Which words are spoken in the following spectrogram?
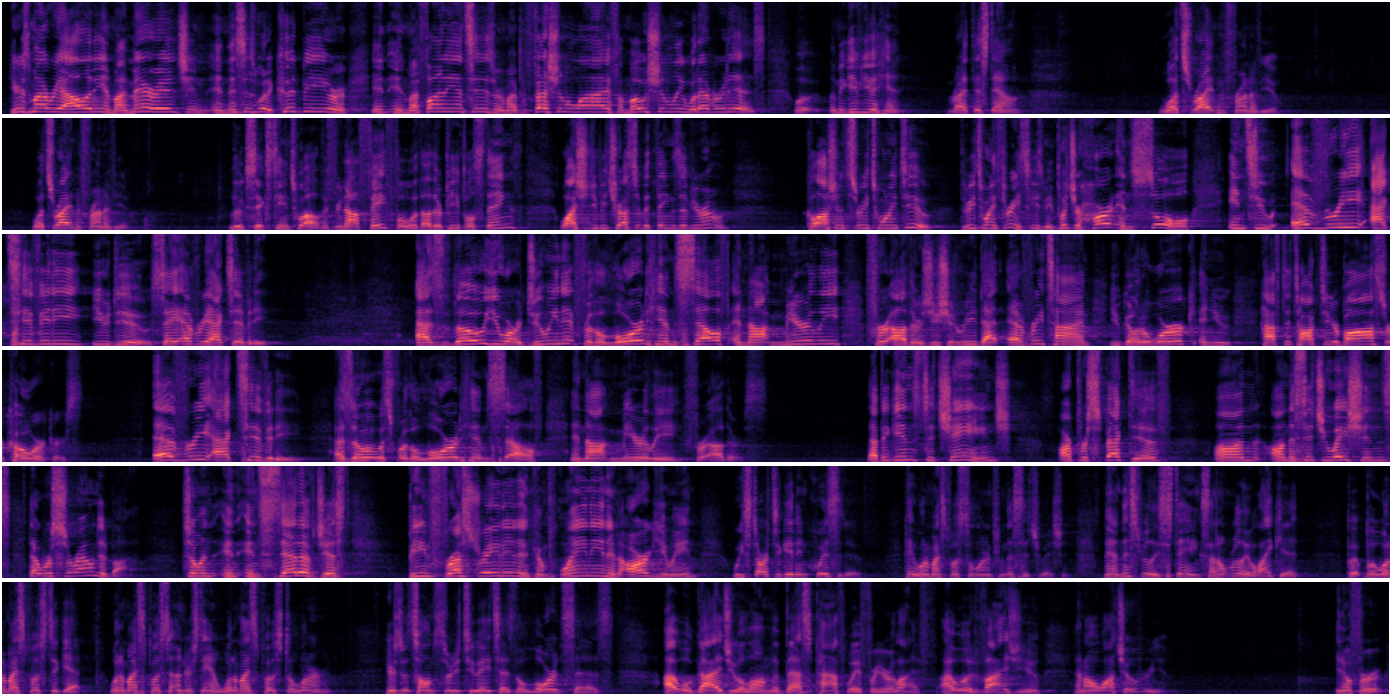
Here's my reality in my marriage, and, and this is what it could be, or in, in my finances, or my professional life, emotionally, whatever it is. Well, let me give you a hint. Write this down. What's right in front of you? What's right in front of you? Luke 16, 12. If you're not faithful with other people's things, why should you be trusted with things of your own? Colossians 3:22, 3:23, excuse me. Put your heart and soul into every activity you do. Say every activity. As though you are doing it for the Lord Himself and not merely for others. You should read that every time you go to work and you have to talk to your boss or coworkers. Every activity as though it was for the Lord Himself and not merely for others. That begins to change our perspective on, on the situations that we're surrounded by. So in, in, instead of just being frustrated and complaining and arguing, we start to get inquisitive. Hey, what am I supposed to learn from this situation? Man, this really stinks. I don't really like it, but, but what am I supposed to get? What am I supposed to understand? What am I supposed to learn? Here's what Psalms 32 8 says The Lord says, I will guide you along the best pathway for your life. I will advise you, and I'll watch over you. You know, for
